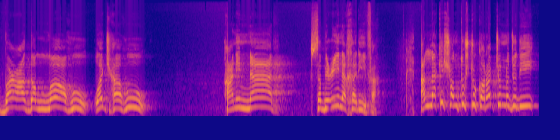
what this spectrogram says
বাদাল্লাহু ওয়াজহাহু আনিন্নার সাবিনা খরিফা। আল্লাহকে সন্তুষ্ট করার জন্য যদি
